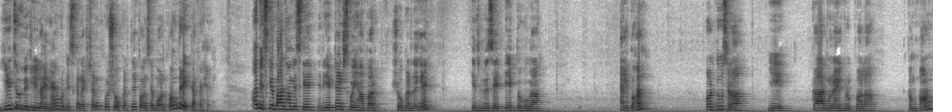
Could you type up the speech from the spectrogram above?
ये जो विगली लाइन है, वो डिस्कनेक्शन को शो करती है कौन से बॉन्ड को हम ब्रेक कर रहे हैं। अब इसके बाद हम इसके रिएक्टेंट्स को यहाँ पर शो कर देंगे। इसमें से एक तो होगा एल्कोहल और दूसरा ये कार्बोनाइल ग्रुप वाला कंपाउंड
